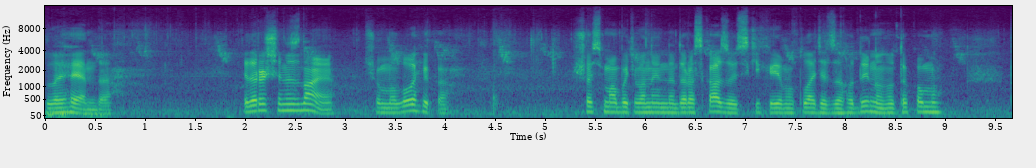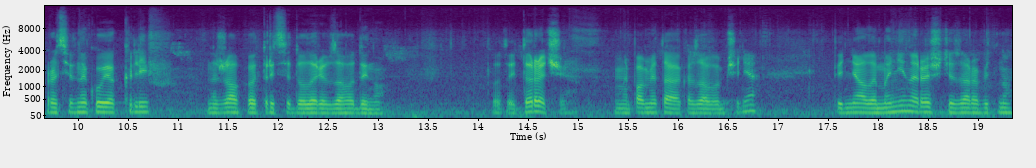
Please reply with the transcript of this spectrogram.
легенда. Я, до речі, не знаю, чому логіка. Щось, мабуть, вони не дорозказують, скільки йому платять за годину, ну такому працівнику, як Кліф, не жалко 30 доларів за годину. Платить. До речі, не пам'ятаю, казав вам чи ні. Підняли мені нарешті заробітну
